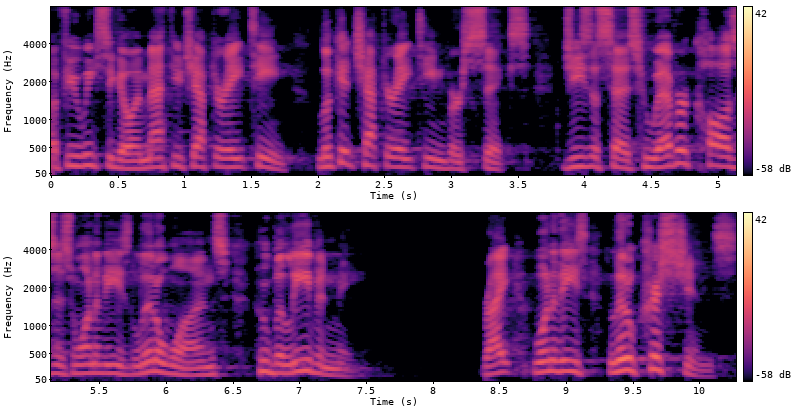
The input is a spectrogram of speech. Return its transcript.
a few weeks ago in Matthew chapter 18. Look at chapter 18, verse 6. Jesus says, Whoever causes one of these little ones who believe in me, right? One of these little Christians,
